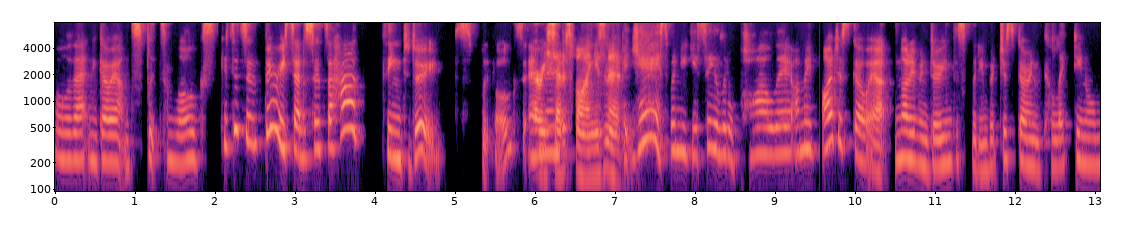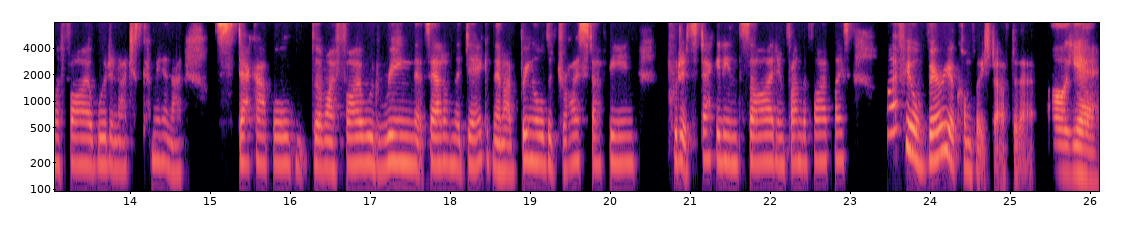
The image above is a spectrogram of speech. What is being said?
all of that and go out and split some logs because it's a very satisfying it's a hard thing to do split logs. Very then, satisfying, isn't it? But yes, when you see a little pile there, I mean, I just go out, not even doing the splitting, but just going collecting all the firewood, and I just come in and I stack up all the, my firewood ring that's out on the deck, and then I bring all the dry stuff in, put it, stack it inside in front of the fireplace. I feel very accomplished after that. Oh yeah.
